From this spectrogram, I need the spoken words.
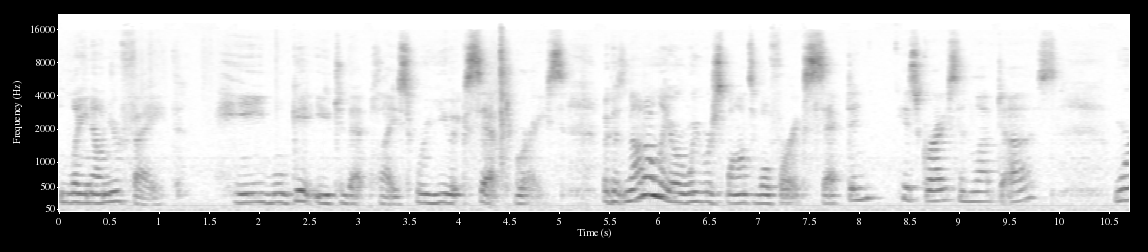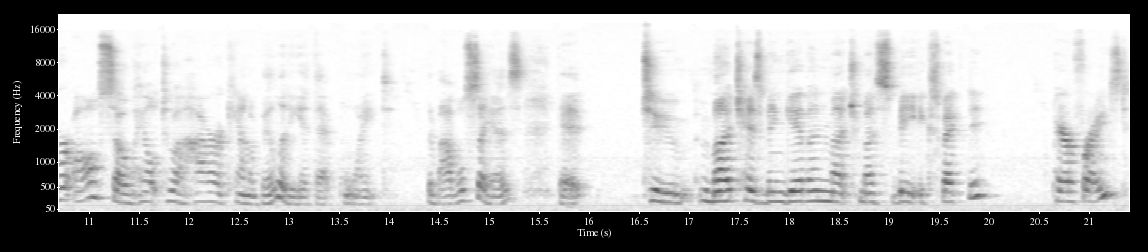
Lean on your faith. He will get you to that place where you accept grace. Because not only are we responsible for accepting His grace and love to us, we're also held to a higher accountability at that point. The Bible says that to much has been given, much must be expected. Paraphrased.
